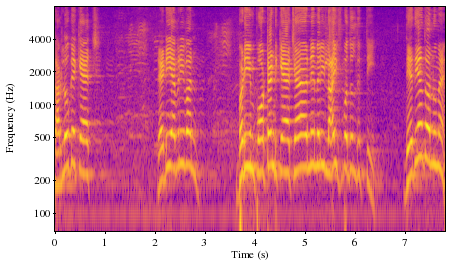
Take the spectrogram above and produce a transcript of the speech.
ਕਰ ਲੋਗੇ ਕੈਚ ਰੈਡੀ एवरीवन ਬੜੀ ਇੰਪੋਰਟੈਂਟ ਕੈਚ ਹੈ ਉਹਨੇ ਮੇਰੀ ਲਾਈਫ ਬਦਲ ਦਿੱਤੀ ਦੇ ਦਿਆਂ ਤੁਹਾਨੂੰ ਮੈਂ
